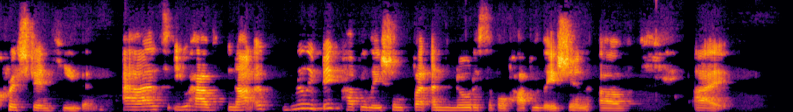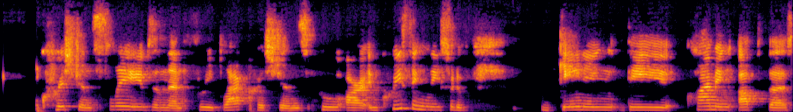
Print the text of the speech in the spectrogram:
Christian heathen. As you have not a really big population, but a noticeable population of uh, Christian slaves and then free black Christians who are increasingly sort of gaining the climbing up the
